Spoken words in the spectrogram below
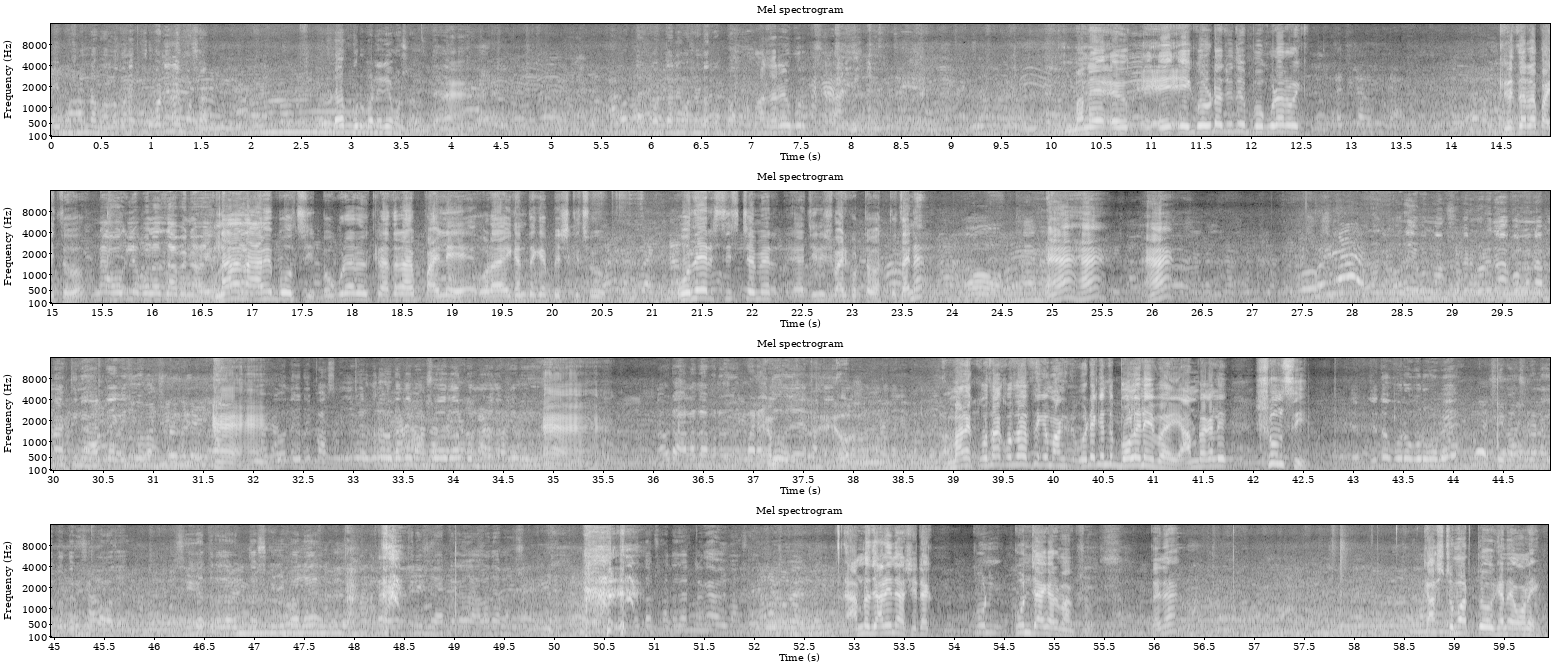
এই মশানটা ভালো মানে কুরবানির মশান ওটা কুরবানির মশান। হ্যাঁ। তারপর জানে মশানটা খুব ভালো। বাজারের উপর। মানে এই গরুটা যদি বগুড়ার ওই ক্রেতারা পাইতো। না ওগুলো বলা যাবে না না না আমি বলছি বগুড়ার ওই ক্রেতারা পাইলে ওরা এখান থেকে বেশ কিছু ওদের সিস্টেমের জিনিস বাইর করতে পারতো তাই না? হ্যাঁ হ্যাঁ। হ্যাঁ হ্যাঁ হ্যাঁ। হ্যাঁ হ্যাঁ। মানে কোথা কোথা থেকে মাংস ওটা কিন্তু বলে নেই ভাই আমরা খালি শুনছি। যত বড় গরু হবে সেই মাংসটা নাকি তত বেশি পাওয়া যায়। সেক্ষেত্রে ধরেন দশ কেজি পাইলে তিরিশ হাজার টাকা আলাদা মাংস। সাত হাজার টাকা ওই মাংস। আমরা জানি না সেটা কোন কোন জায়গার মাংস তাই না? কাস্টমার তো এখানে অনেক।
